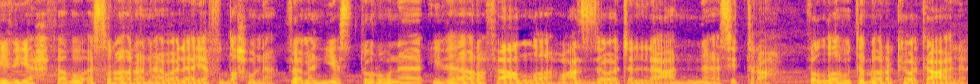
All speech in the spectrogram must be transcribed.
إذ يحفظ أسرارنا ولا يفضحنا فمن يسترنا إذا رفع الله عز وجل عنا ستره. فالله تبارك وتعالى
